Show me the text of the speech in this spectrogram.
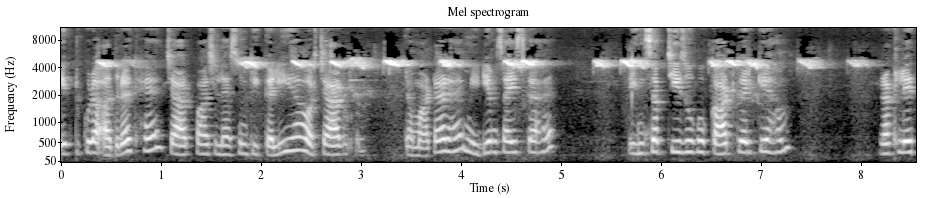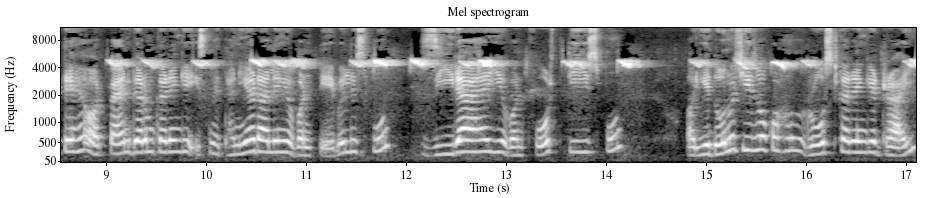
एक टुकड़ा अदरक है, चार पाँच लहसुन की कली है और चार टमाटर है, मीडियम साइज़ का है। इन सब चीज़ों को काट करके हम रख लेते हैं और पैन गरम करेंगे। इसमें धनिया डालेंगे वन टेबल स्पून ज़ीरा है ये वन फोर्थ टी स्पून और ये दोनों चीज़ों को हम रोस्ट करेंगे ड्राई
